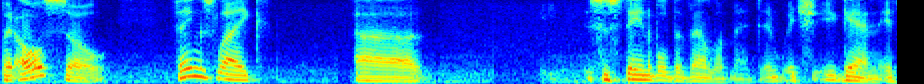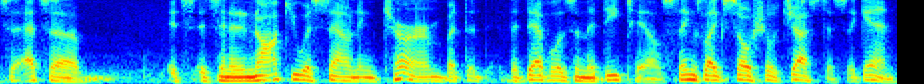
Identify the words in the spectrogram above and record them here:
but also things like uh, sustainable development, in which again, it's that's a it's it's an innocuous sounding term, but the, the devil is in the details. Things like social justice. Again,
